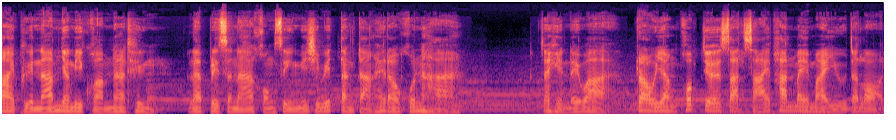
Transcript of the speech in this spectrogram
ต้พื้นน้ำยังมีความน่าทึ่ง และปริศนาของสิ่งมีชีวิตต่างๆ ให้เราค้นหา จะเห็นได้ว่าเรายังพบเจอสัตว์สายพันธุ์ใหม่ๆ อยู่ตลอด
